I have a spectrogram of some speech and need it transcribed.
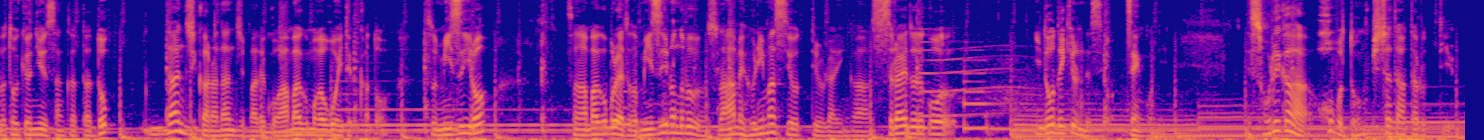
ば東京23区だったらど何時から何時までこう雨雲が動いていくかと。その水色？その雨雲レーダーとか水色の部分、その雨降りますよっていうラインがスライドでこう移動できるんですよ、前後に。でそれがほぼドンピシャで当たるっていう。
